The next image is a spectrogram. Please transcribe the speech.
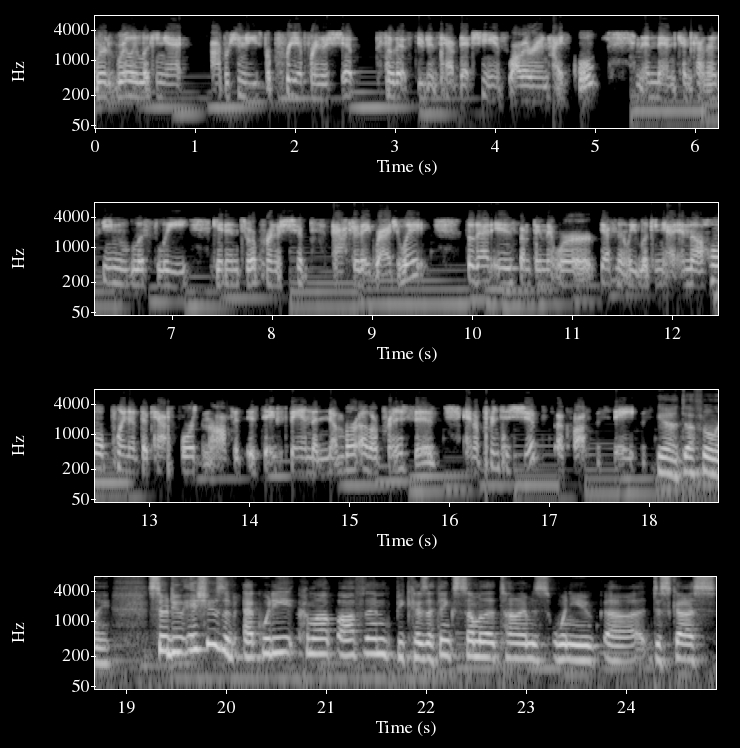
we're really looking at opportunities for pre-apprenticeship so that students have that chance while they're in high school and then can kind of seamlessly get into apprenticeships after they graduate. So that is something that we're definitely looking at. And the whole point of the task force in the office is to expand the number of apprentices and apprenticeships across the state. Yeah, definitely. So do issues of equity come up often? Because I think some of the times when you uh, discuss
